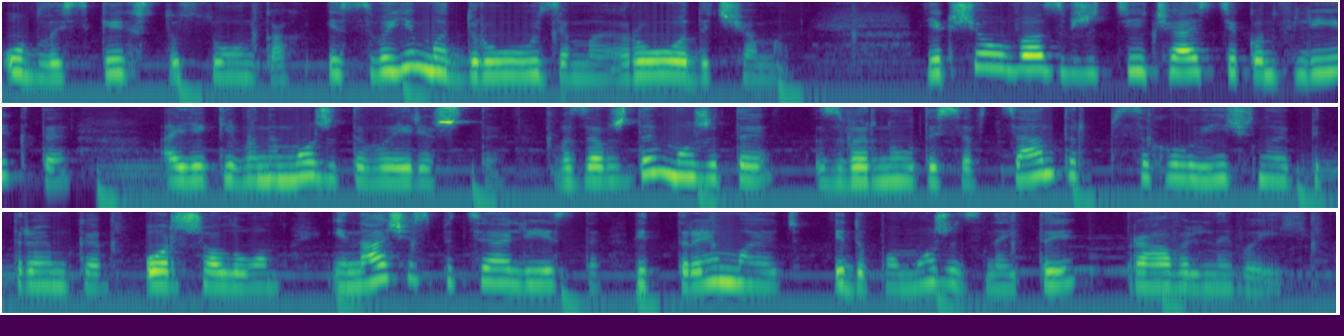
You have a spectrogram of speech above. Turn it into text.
у близьких стосунках із своїми друзями, родичами, якщо у вас в житті часті конфлікти, а які ви не можете вирішити, ви завжди можете звернутися в центр психологічної підтримки Оршалом, і наші спеціалісти підтримають і допоможуть знайти правильний вихід.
